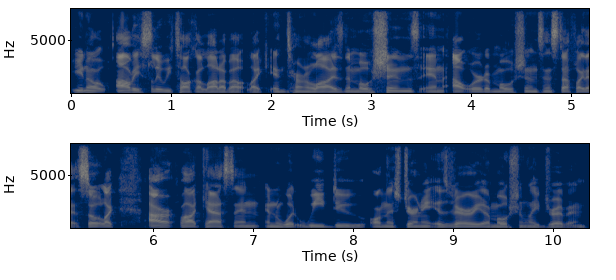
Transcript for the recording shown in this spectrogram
you know obviously we talk a lot about like internalized emotions and outward emotions and stuff like that. So like our podcast and and what we do on this journey is very emotionally driven.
